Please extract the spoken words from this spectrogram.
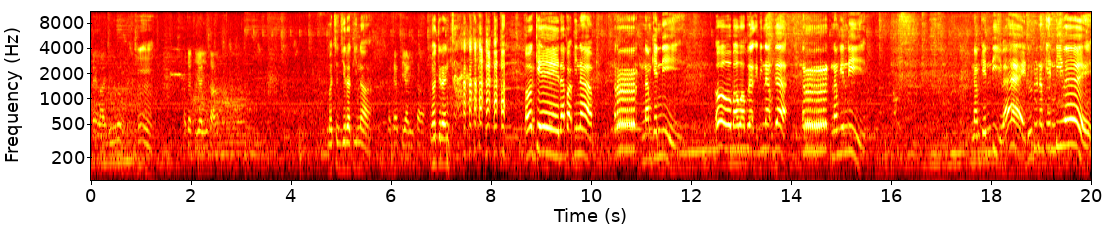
Saya laju tu. Hmm. Macam Tia Lita. Macam Giratina. Macam Tia Lita. No Giratina. Okey, dapat pinap. Rrrr, 6 candy. Oh, bawa pula ke pinap juga. Rrrr, 6 candy. 6 candy, bye. Dulu 6 candy, bye.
